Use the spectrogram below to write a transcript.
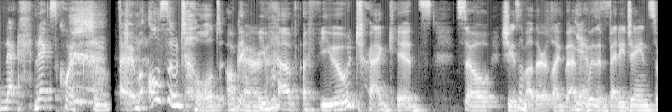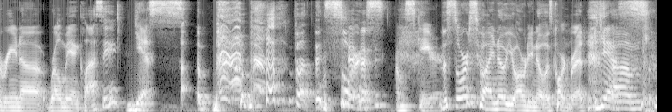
Ne- next question. I am also told that you have a few drag kids. So she's a mother, like that. Yes. Was it Betty Jane, Serena, Romy, and Classy? Yes. but this source, I'm scared. the source who I know you already know is Cornbread, Yes. um,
